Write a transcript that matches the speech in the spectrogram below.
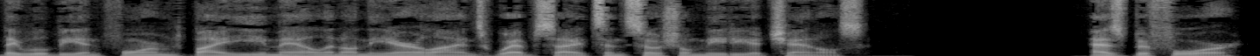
they will be informed by email and on the airline's websites and social media channels. As before,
